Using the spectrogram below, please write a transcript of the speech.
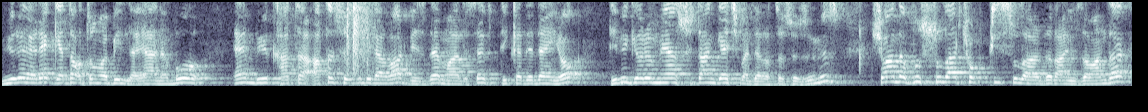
Yürüyerek ya da otomobille yani bu en büyük hata. Atasözü bile var bizde maalesef dikkat eden yok. Dibi görünmeyen sudan geçmeden atasözümüz. Şu anda bu sular çok pis sulardır aynı zamanda.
